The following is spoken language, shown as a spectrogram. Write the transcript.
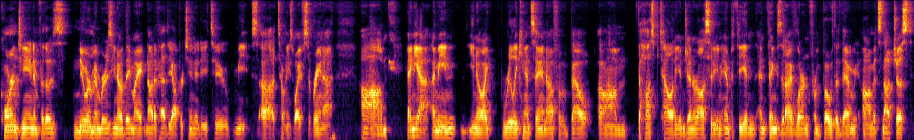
quarantine. And for those newer members, you know, they might not have had the opportunity to meet uh, Tony's wife, Sabrina. Um, and yeah, I mean, you know, I really can't say enough about um, the hospitality and generosity and empathy and, and things that I've learned from both of them. Um, it's not just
